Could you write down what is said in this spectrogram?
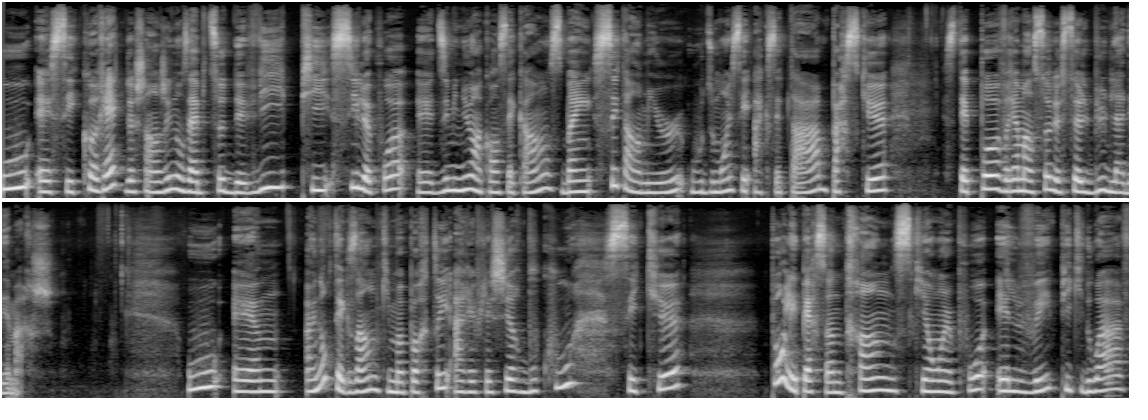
où euh, c'est correct de changer nos habitudes de vie, puis si le poids euh, diminue en conséquence, ben c'est tant mieux, ou du moins c'est acceptable parce que c'était pas vraiment ça le seul but de la démarche. Ou euh, un autre exemple qui m'a porté à réfléchir beaucoup, c'est que pour les personnes trans qui ont un poids élevé puis qui doivent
